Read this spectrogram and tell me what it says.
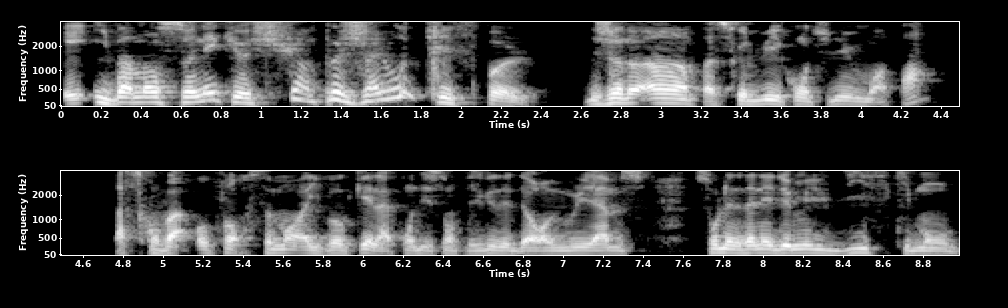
et il va mentionner que je suis un peu jaloux de Chris Paul. Déjà de un, parce que lui il continue, moi pas, parce qu'on va forcément évoquer la condition physique de Deron Williams sur les années 2010 qui m'ont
